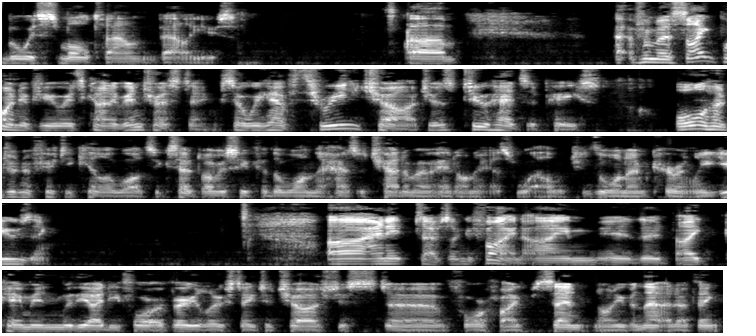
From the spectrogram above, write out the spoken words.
but with small town values. Um, uh, from a site point of view, it's kind of interesting. So we have three chargers, two heads apiece, all 150 kilowatts, except obviously for the one that has a CHAdeMO head on it as well, which is the one I'm currently using. Uh, and it's absolutely fine. I'm uh, the, I came in with the ID4 at a very low state of charge, just uh, four or five percent, not even that, I don't think,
